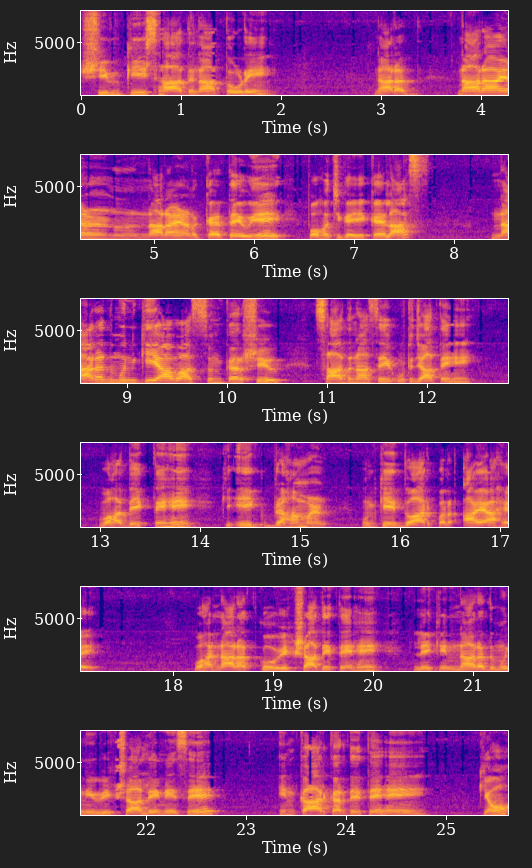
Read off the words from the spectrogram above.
शिव की साधना तोड़ें। नारद, नारायण नारायण कहते हुए पहुँच गए कैलाश। नारद मुनि की आवाज़ सुनकर शिव साधना से उठ जाते हैं। वह देखते हैं कि एक ब्राह्मण उनके द्वार पर आया है। वह नारद को भिक्षा देते हैं, लेकिन नारद मुनि भिक्षा लेने से इनकार कर देते हैं। क्यों?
